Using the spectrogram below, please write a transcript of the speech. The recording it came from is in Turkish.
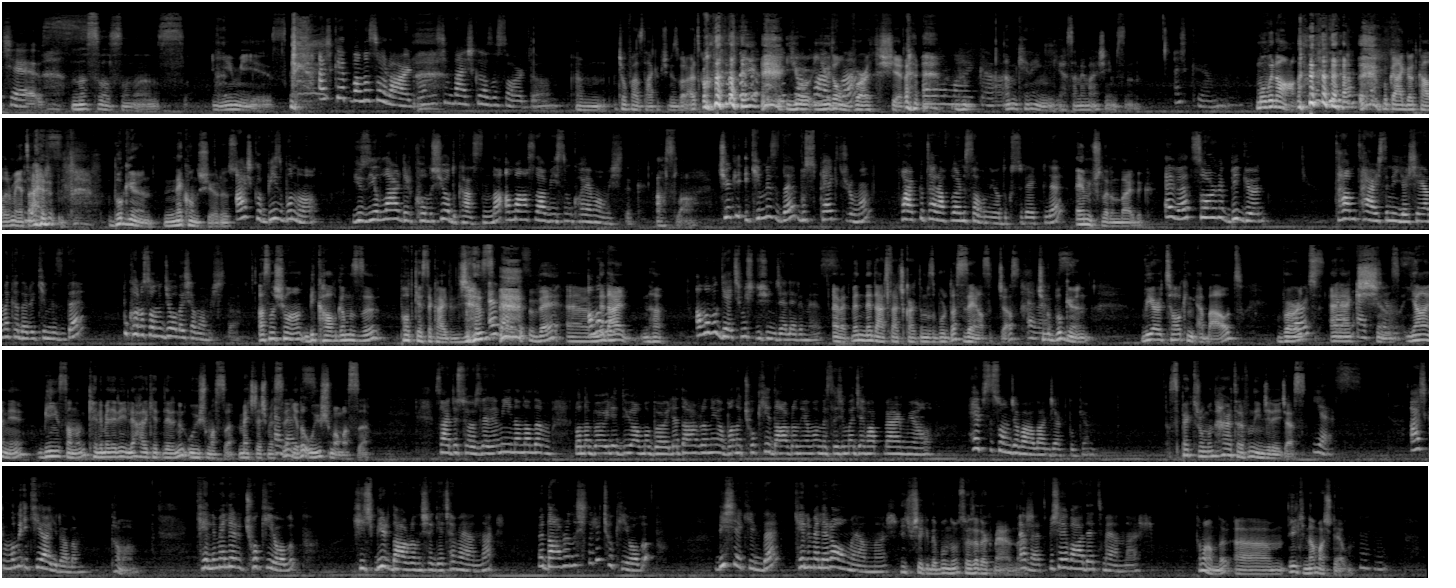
bitches. Nasılsınız? İyi miyiz? Aşkı hep bana sorardın. Şimdi aşkı Öz'e sordum. Um, çok fazla takipçimiz var artık ondan dolayı. you, you don't worth shit. Oh my god. I'm kidding. Ya sen benim her şeyimsin. Aşkım. Moving on. Bu kadar göt kaldırma yeter. Yes. Bugün ne konuşuyoruz? Aşkı biz bunu yüzyıllardır konuşuyorduk aslında ama asla bir isim koyamamıştık. Asla. Çünkü ikimiz de bu spektrumun farklı taraflarını savunuyorduk sürekli. En uçlarındaydık. Evet sonra bir gün tam tersini yaşayana kadar ikimiz de bu konu sonuca ulaşamamıştı. Aslında şu an bir kavgamızı podcast'e kaydedeceğiz. Evet. Ve e, Ama ne bu- der... Ha, Ama bu geçmiş düşüncelerimiz. evet ve ne dersler çıkarttığımızı burada size yansıtacağız. Evet. Çünkü bugün we are talking about words, Words and, and actions. actions. Yani bir insanın kelimeleriyle hareketlerinin uyuşması, meçleşmesi Evet. ya da uyuşmaması. Sadece sözlere mi inanalım? Bana böyle diyor ama böyle davranıyor. Bana çok iyi davranıyor ama mesajıma cevap vermiyor. Hepsi sonuca bağlanacak bugün. Spektrumun her tarafını inceleyeceğiz. Yes. Aşkım bunu ikiye ayıralım. Tamam. Kelimeleri çok iyi olup hiçbir davranışa geçemeyenler ve davranışları çok iyi olup bir şekilde kelimeleri olmayanlar. Hiçbir şekilde bunu söze dökmeyenler. Evet, bir şey vaat etmeyenler. Tamamdır. Ee, ilkinden başlayalım.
